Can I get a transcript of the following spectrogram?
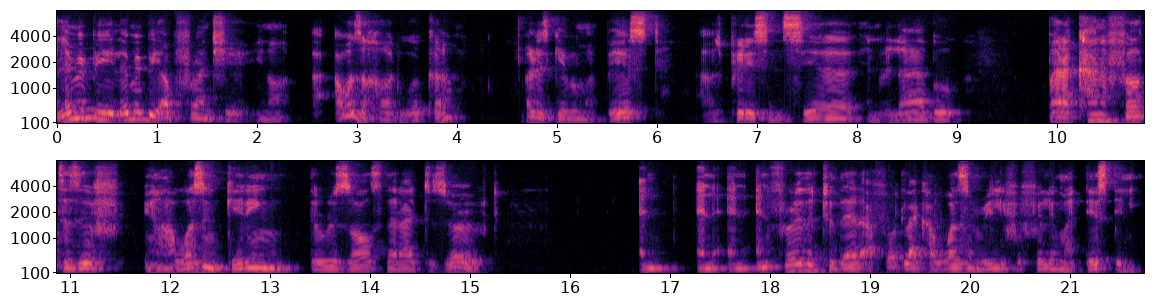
And let me be let me be upfront here. You know, I, I was a hard worker. I always gave it my best. I was pretty sincere and reliable, but I kind of felt as if you know I wasn't getting the results that I deserved. And and and and further to that, I felt like I wasn't really fulfilling my destiny.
